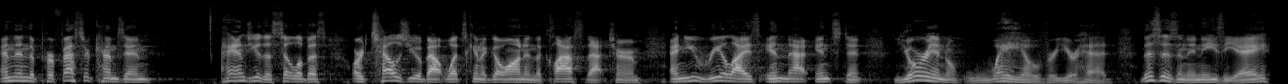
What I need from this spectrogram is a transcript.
And then the professor comes in hands you the syllabus or tells you about what's going to go on in the class that term, and you realize in that instant you're in way over your head. This isn't an easy A.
